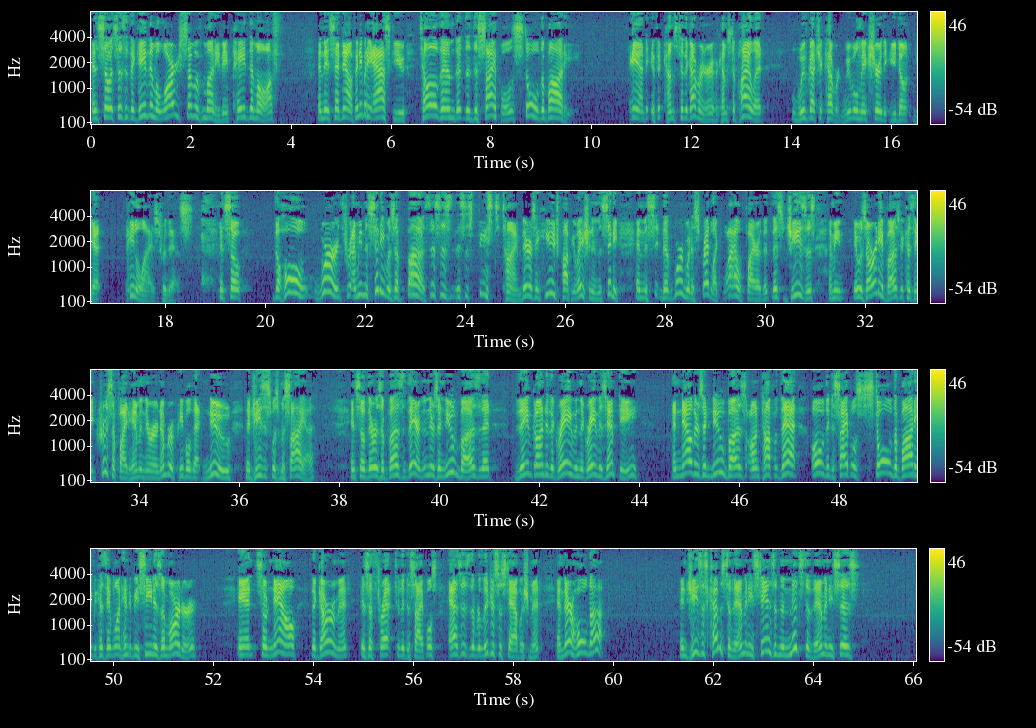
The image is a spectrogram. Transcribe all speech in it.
And so it says that they gave them a large sum of money. They paid them off. And they said, now, if anybody asks you, tell them that the disciples stole the body. And if it comes to the governor, if it comes to Pilate, we've got you covered. We will make sure that you don't get penalized for this. And so the whole word through, I mean, the city was a buzz. This is, this is feast time. There is a huge population in the city and the, the word would have spread like wildfire that this Jesus, I mean, it was already a buzz because they'd crucified him and there were a number of people that knew that Jesus was Messiah. And so there was a buzz there. And then there's a new buzz that they've gone to the grave and the grave is empty. And now there's a new buzz on top of that oh, the disciples stole the body because they want him to be seen as a martyr. And so now the government is a threat to the disciples, as is the religious establishment, and they're holed up. And Jesus comes to them and he stands in the midst of them and he says,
